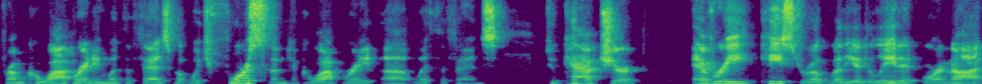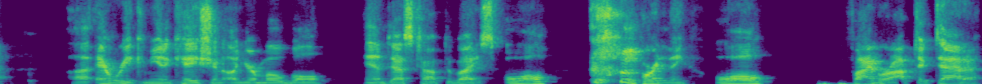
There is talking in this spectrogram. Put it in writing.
from cooperating with the feds, but which forced them to cooperate uh, with the feds to capture every keystroke, whether you delete it or not, uh, every communication on your mobile and desktop device. All, pardon me, all fiber optic data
